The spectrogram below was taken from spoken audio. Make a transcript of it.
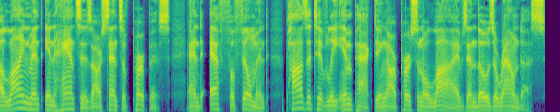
Alignment enhances our sense of purpose, and F fulfillment positively impacting our personal lives and those around us.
